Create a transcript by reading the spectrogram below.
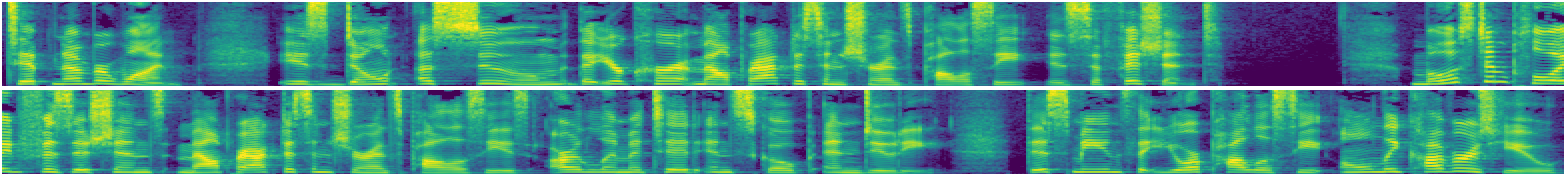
Tip number one is don't assume that your current malpractice insurance policy is sufficient. Most employed physicians' malpractice insurance policies are limited in scope and duty. This means that your policy only covers you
